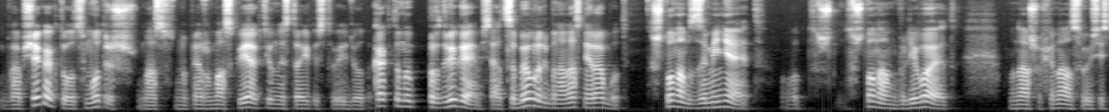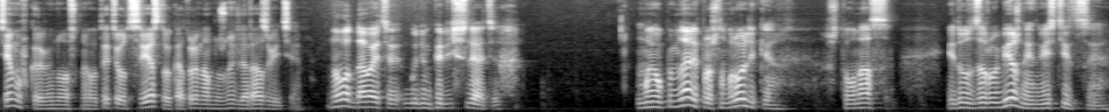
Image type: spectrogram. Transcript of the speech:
Вообще как-то вот смотришь, у нас, например, в Москве активное строительство идет. Как-то мы продвигаемся, а ЦБ вроде бы на нас не работает. Что нам заменяет? Вот, что нам вливает в нашу финансовую систему, в кровеносную, вот эти вот средства, которые нам нужны для развития? Ну вот давайте будем перечислять их. Мы упоминали в прошлом ролике, что у нас идут зарубежные инвестиции.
